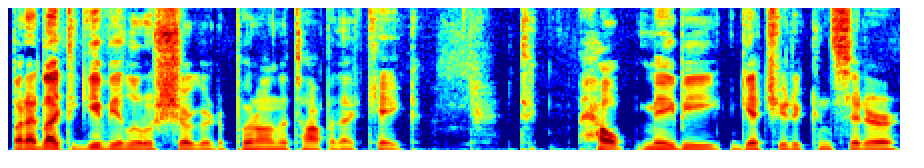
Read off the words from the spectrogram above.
but I'd like to give you a little sugar to put on the top of that cake to help maybe get you to consider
